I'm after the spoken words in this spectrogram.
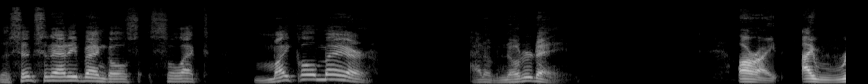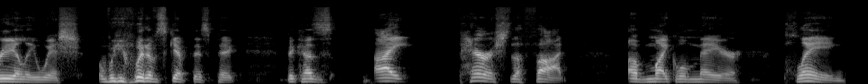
the Cincinnati Bengals select Michael Mayer out of Notre Dame. All right. I really wish we would have skipped this pick because I perish the thought of Michael Mayer playing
